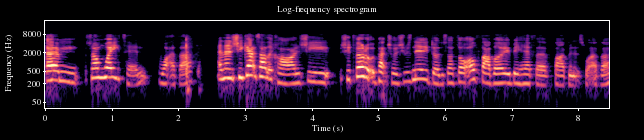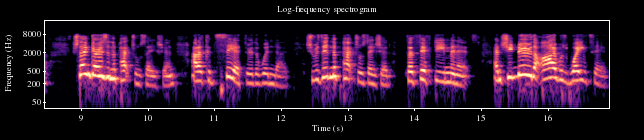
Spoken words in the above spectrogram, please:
Um, so I'm waiting, whatever. And then she gets out the car and she she'd filled it with petrol. She was nearly done, so I thought, oh fab, I'll be here for five minutes, whatever. She then goes in the petrol station, and I could see her through the window. She was in the petrol station for 15 minutes, and she knew that I was waiting,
